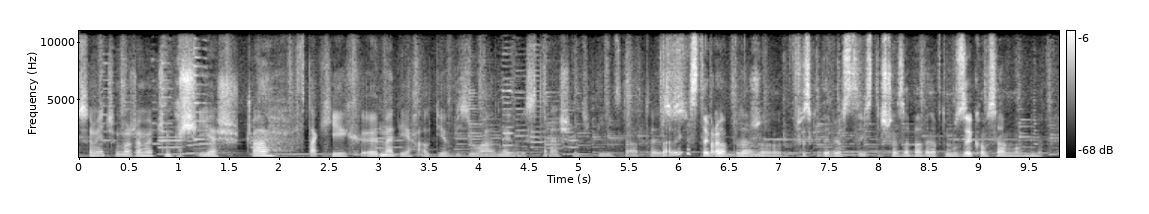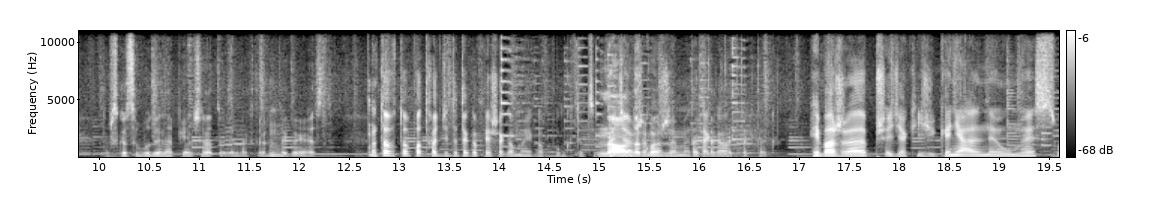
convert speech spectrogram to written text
W sumie, czy możemy czymś jeszcze takich y, mediach audiowizualnych wystraszyć widza? To jest, Ale jest tego problem. dużo. Wszystkie te stylistyczne zabawy, nawet muzyką samą, nie? to wszystko co buduje napięcie, no to jednak trochę Mm. tego jest. No to, to podchodzi do tego pierwszego mojego punktu, co No, powiedziałem, że możemy Tak, tak, tego... tak, tak, tak. Chyba, że przyjdzie jakiś genialny umysł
